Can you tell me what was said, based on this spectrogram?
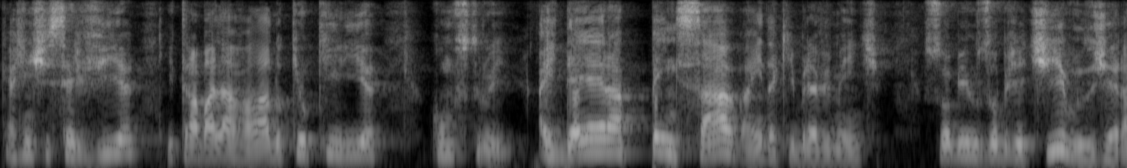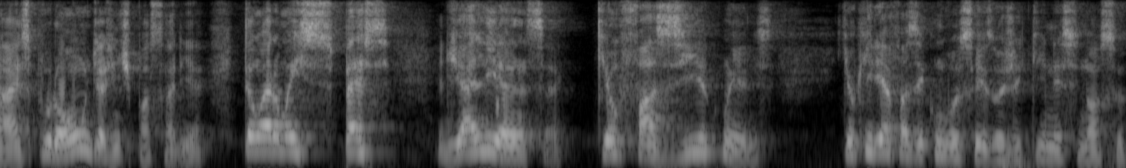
que a gente servia e trabalhava lá, do que eu queria construir. A ideia era pensar, ainda aqui brevemente, sobre os objetivos gerais, por onde a gente passaria. Então era uma espécie de aliança que eu fazia com eles, que eu queria fazer com vocês hoje aqui nesse nosso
